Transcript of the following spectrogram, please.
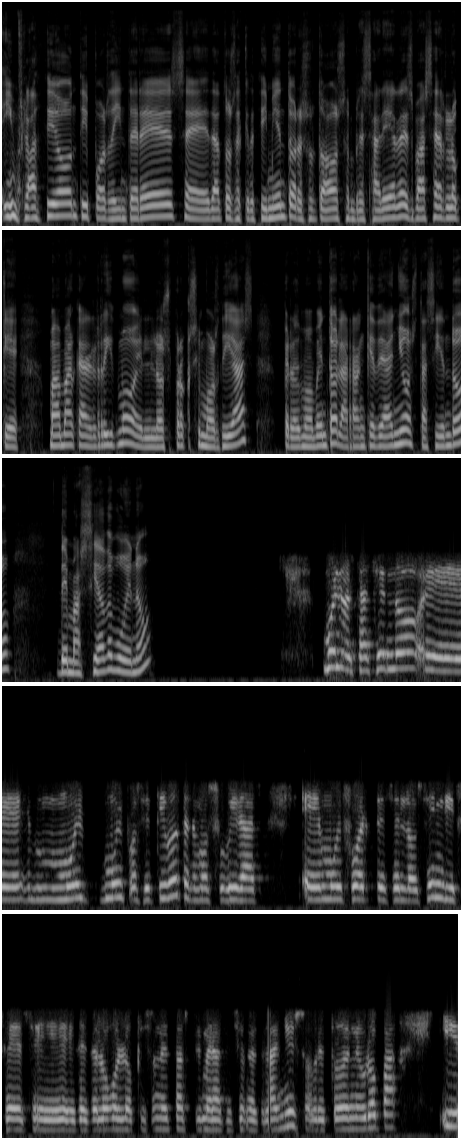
inflación, tipos de interés, eh, datos de crecimiento, resultados empresariales va a ser lo que va a marcar el ritmo en los próximos días, pero de momento el arranque de año está siendo demasiado bueno bueno, está siendo eh, muy muy positivo. Tenemos subidas eh, muy fuertes en los índices, eh, desde luego en lo que son estas primeras sesiones del año y sobre todo en Europa. Y,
